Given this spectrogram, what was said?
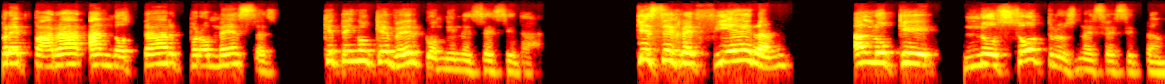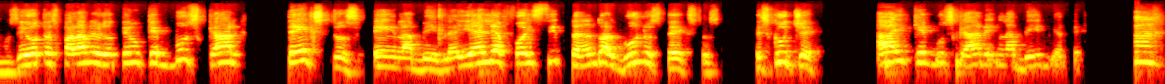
preparar, anotar promessas que tengan que ver con mi necesidad, que se refieran a lo que nosotros necesitamos. En otras palabras, yo tengo que buscar textos en la Biblia y ella fue citando algunos textos. Escuche, hay que buscar en la Biblia. Ah,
